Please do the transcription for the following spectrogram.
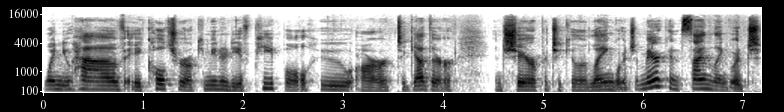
when you have a culture or community of people who are together and share a particular language, American Sign Language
